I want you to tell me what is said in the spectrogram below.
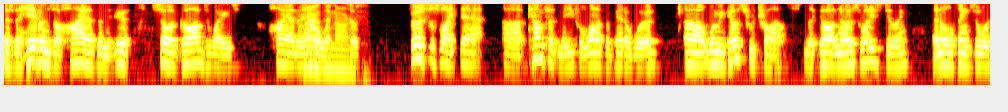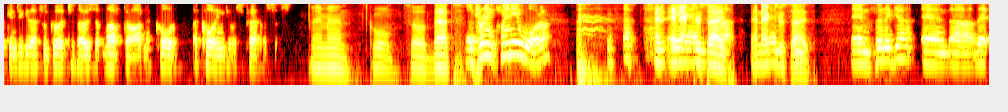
as the heavens are higher than the earth, so are God's ways higher than higher our than ways. Ours. So verses like that uh, comfort me, for want of a better word, uh, when we go through trials. That God knows what He's doing and all things are working together for good to those that love God and accord, according to his purposes. Amen. Cool. So that's so drink plenty of water. and, and, and, exercise. Uh, and exercise. And, and, vinegar, and uh, that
